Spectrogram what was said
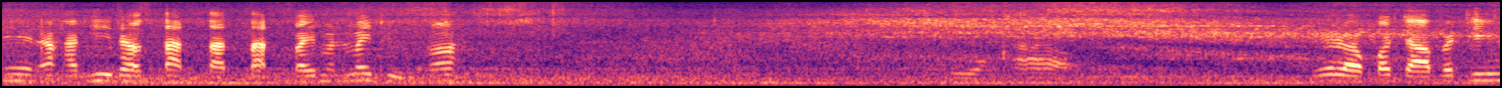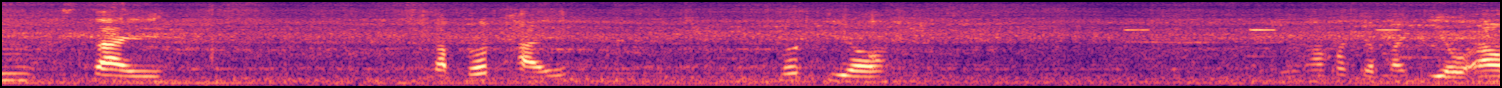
นี่นะคะที่เราตัดตัดตัดไปมันไม่ถึงเนาะรวงข้าวนี่เราก็จะไปทิ้งใส่กับรถไถรถเกี่ยวนี่เขาก็จะมาเกี่ยวเอา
